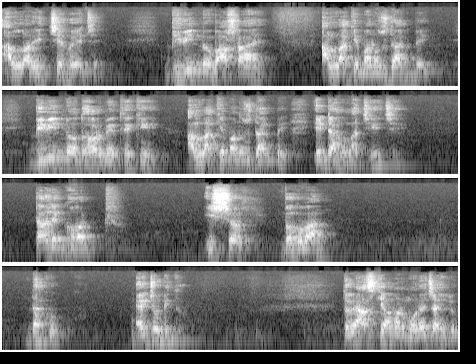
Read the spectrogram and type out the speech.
আল্লাহর ইচ্ছে হয়েছে, বিভিন্ন ভাষায় আল্লাহকে মানুষ ডাকবে বিভিন্ন ধর্মে থেকে আল্লাহকে মানুষ ডাকবে, এটা আল্লাহ চেয়েছে। তাহলে গড, ঈশ্বর, ভগবান ডাকুক, একজনই তো। তবে আজকে আমার মনে চাইল,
